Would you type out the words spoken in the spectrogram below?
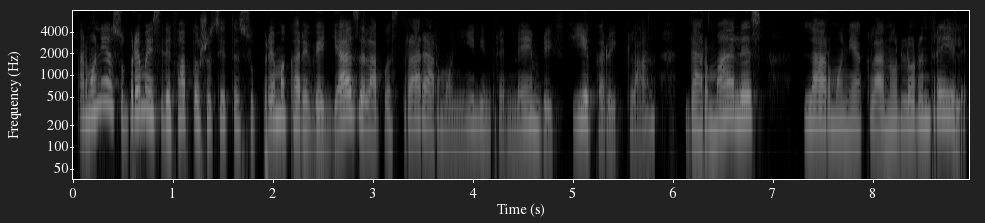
Armonia supremă este de fapt o șosetă supremă care veghează la păstrarea armoniei dintre membrii fiecărui clan, dar mai ales la armonia clanurilor între ele.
